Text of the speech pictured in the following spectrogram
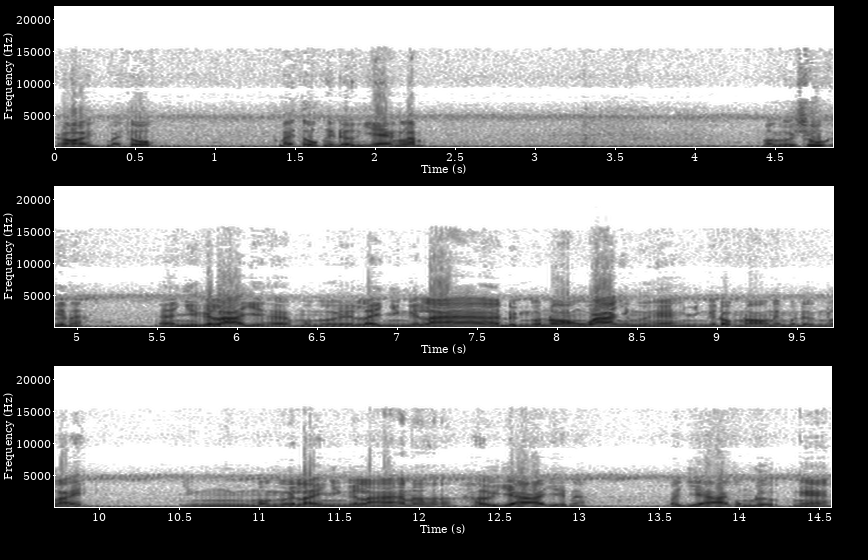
Rồi bài thuốc. Bài thuốc này đơn giản lắm. Mọi người suốt vậy nè. À, như cái lá vậy ha. Mọi người lấy những cái lá đừng có non quá nha người ha. Những cái đọt non này mình đừng lấy những, mọi người lấy những cái lá nó hơi già vậy nè. Và già cũng được nha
